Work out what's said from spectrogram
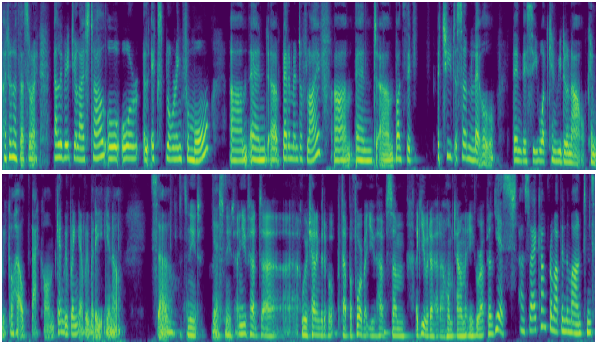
I don't know if that's right. Elevate your lifestyle, or or exploring for more, um, and uh, betterment of life. Um, and um, once they've achieved a certain level, then they see what can we do now? Can we go help back home? Can we bring everybody? You know. So it's neat. yes, It's neat. And you've had uh, we were chatting a bit about that before, but you have some like you would have had a hometown that you grew up in. Yes. Uh, so I come from up in the mountains,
